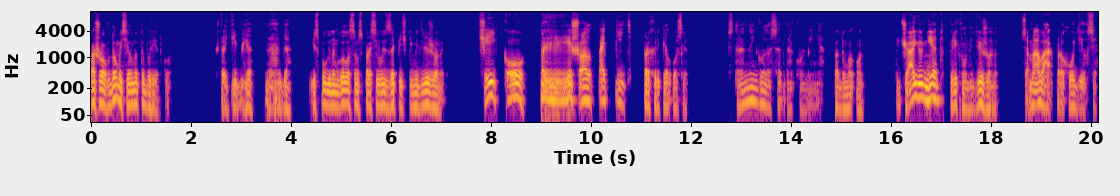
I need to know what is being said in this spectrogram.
вошел в дом и сел на табуретку. — Что тебе надо? — испуганным голосом спросил из-за печки медвежонок. — Чайку пришел попить, — прохрипел ослик. — Странный голос, однако, у меня, — подумал он. — Чаю нет, — крикнул медвежонок. Самовар прохудился.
